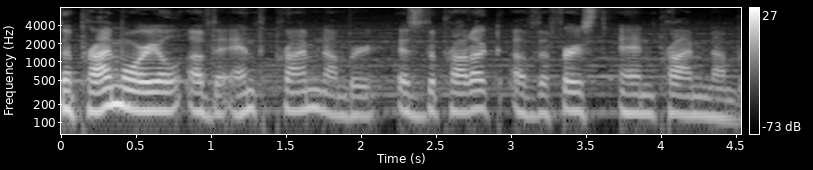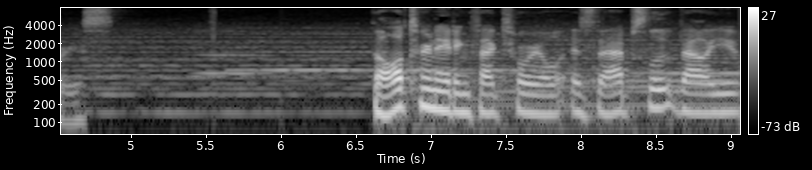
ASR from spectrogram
The primorial of the nth prime number is the product of the first n prime numbers. The alternating factorial is the absolute value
